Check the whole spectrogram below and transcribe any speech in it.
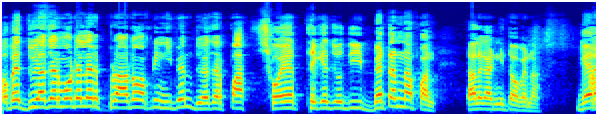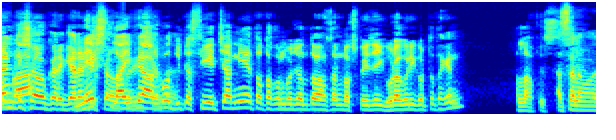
তবে দুই হাজার মডেলের প্রাডো আপনি নিবেন দুই হাজার পাঁচ ছয়ের থেকে যদি বেটার না পান তাহলে গাড়ি নিতে হবে না। গ্যারান্টি সহকারে গ্যারান্টি নেক্সট লাইভে আসব দুইটা সিএচআর নিয়ে ততক্ষণ পর্যন্ত হাসান ব্লগস পেজে ঘোরাঘুরি করতে থাকেন। আল্লাহ হাফিজ। আসসালামু আলাইকুম।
